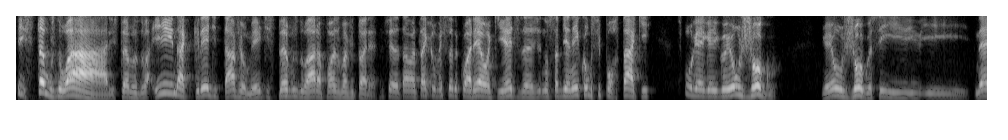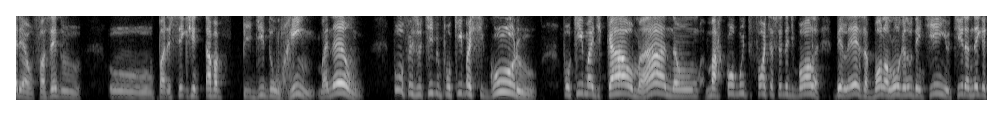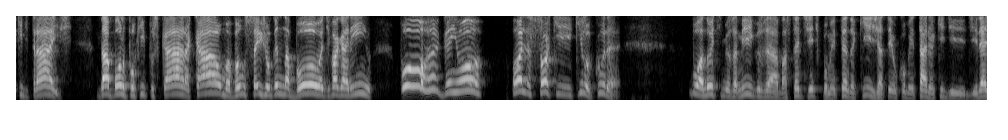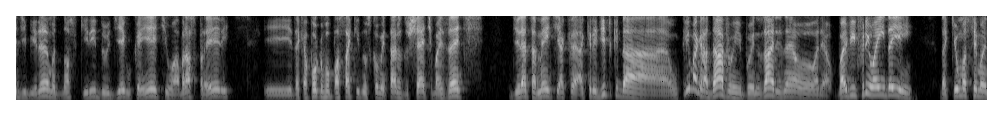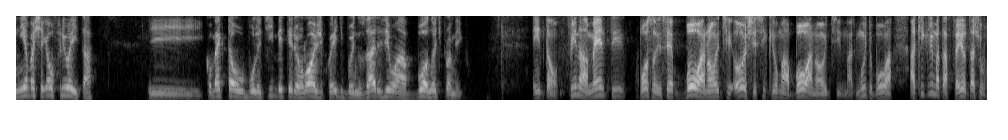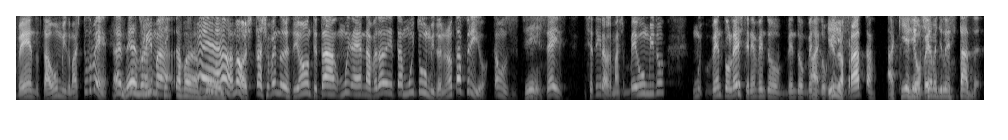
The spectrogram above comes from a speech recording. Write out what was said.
Estamos no ar, estamos no ar. Inacreditavelmente, estamos no ar após uma vitória. Você estava até é. conversando com o Ariel aqui antes, a gente não sabia nem como se portar aqui. Pô, ganhou um jogo. Ganhou um jogo, assim, e, e né, Ariel, fazendo o. Parecia que a gente tava pedindo um rim, mas não. Pô, fez o time um pouquinho mais seguro, pouquinho mais de calma. Ah, não marcou muito forte a saída de bola. Beleza, bola longa no dentinho, tira a nega aqui de trás. Dá a bola um pouquinho pros caras, calma, vamos sair jogando na boa, devagarinho. Porra, ganhou! Olha só que, que loucura! Boa noite, meus amigos. Há bastante gente comentando aqui. Já tem o um comentário aqui de, de de Birama, do nosso querido Diego Canhete. Um abraço para ele. E daqui a pouco eu vou passar aqui nos comentários do chat, mas antes, diretamente. Acredito que dá um clima agradável em Buenos Aires, né, Ariel? Vai vir frio ainda aí, hein? Daqui uma semaninha vai chegar o frio aí, tá? E como é que tá o boletim meteorológico aí de Buenos Aires? E uma boa noite para o amigo. Então, finalmente posso dizer boa noite. Hoje sim que uma boa noite, mas muito boa. Aqui o clima tá feio, tá chovendo, tá úmido, mas tudo bem. É mesmo? O né? clima... Achei que tava é, não, não, está chovendo desde ontem, tá, muito, é, na verdade está muito úmido, né? não está frio, está uns sim. 16, 17 graus, mas bem úmido, vento leste, né? Vento, vento, vento ah, do Rio isso. da Prata. Aqui a gente chama vento... de lestada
